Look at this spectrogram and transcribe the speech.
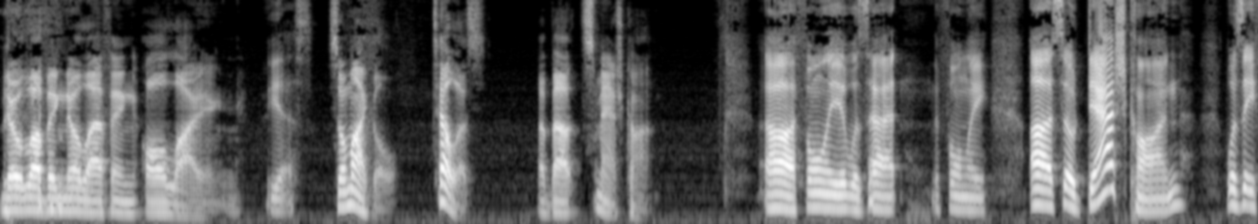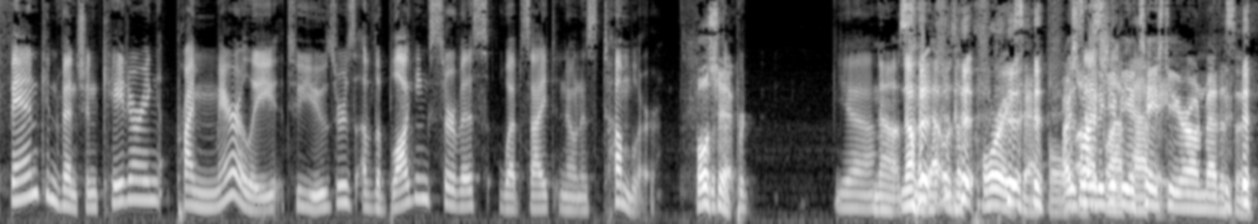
no loving, no laughing, all lying. Yes. So, Michael, tell us about SmashCon. Uh, if only it was that. If only. Uh, so DashCon was a fan convention catering primarily to users of the blogging service website known as Tumblr. With the Bullshit. Yeah. no, see, that was a poor example I just of wanted to give you a happy. taste of your own medicine.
